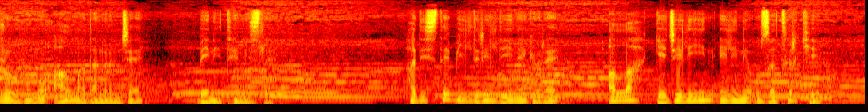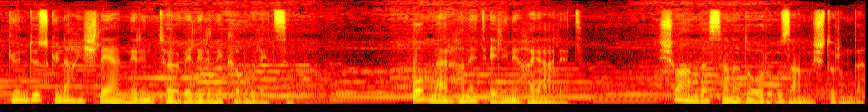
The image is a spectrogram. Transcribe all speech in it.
Ruhumu almadan önce beni temizle. Hadiste bildirildiğine göre Allah geceliğin elini uzatır ki gündüz günah işleyenlerin tövbelerini kabul etsin. O merhamet elini hayal et. Şu anda sana doğru uzanmış durumda.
